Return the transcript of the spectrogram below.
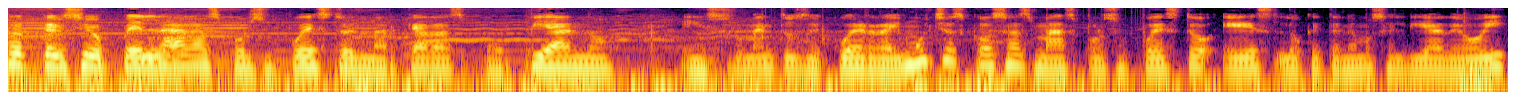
Aterciopeladas, por supuesto, enmarcadas por piano, instrumentos de cuerda y muchas cosas más, por supuesto, es lo que tenemos el día de hoy.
